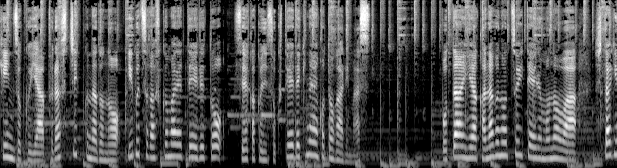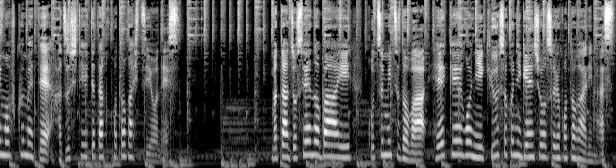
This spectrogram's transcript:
金属やプラスチックなどの異物が含まれていると正確に測定できないことがあります。ボタンや金具のついているものは下着も含めて外していただくことが必要です。また女性の場合骨密度は閉経後に急速に減少することがあります。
